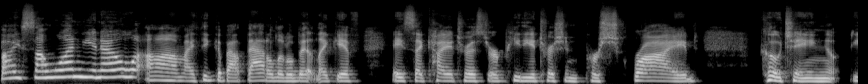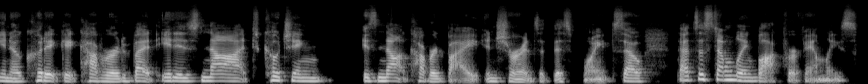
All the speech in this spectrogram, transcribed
by someone, you know? Um, I think about that a little bit. Like if a psychiatrist or a pediatrician prescribed coaching, you know, could it get covered? But it is not, coaching is not covered by insurance at this point. So that's a stumbling block for families.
